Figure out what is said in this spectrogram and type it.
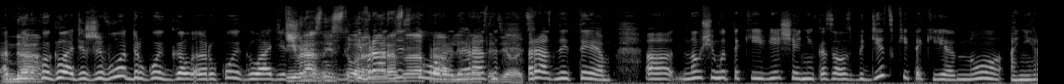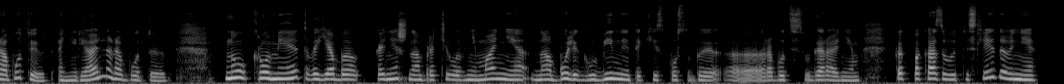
Одной Да. рукой гладишь живот, другой гол- рукой гладишь... И в разные э, стороны, И в разные стороны, делать. разный темп. А, ну, в общем, вот такие вещи, они, казалось бы, детские такие, но они работают, они реально работают. Но кроме этого, я бы, конечно, обратила внимание на более глубинные такие способы э, работы с выгоранием. Как показывают исследования,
